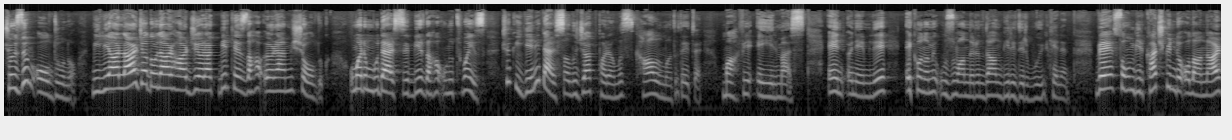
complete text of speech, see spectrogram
çözüm olduğunu milyarlarca dolar harcayarak bir kez daha öğrenmiş olduk. Umarım bu dersi bir daha unutmayız. Çünkü yeni ders alacak paramız kalmadı dedi. Mahvi Eğilmez. En önemli ekonomi uzmanlarından biridir bu ülkenin. Ve son birkaç günde olanlar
